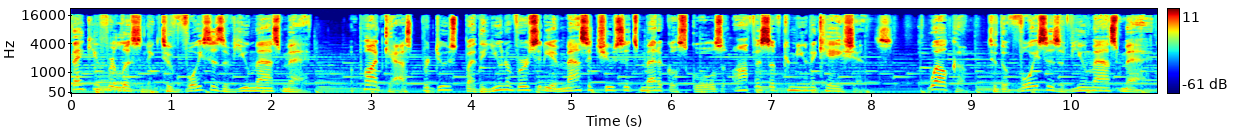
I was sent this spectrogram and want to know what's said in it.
Thank you for listening to Voices of UMass Med, a podcast produced by the University of Massachusetts Medical School's Office of Communications. Welcome to the Voices of UMass Med.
